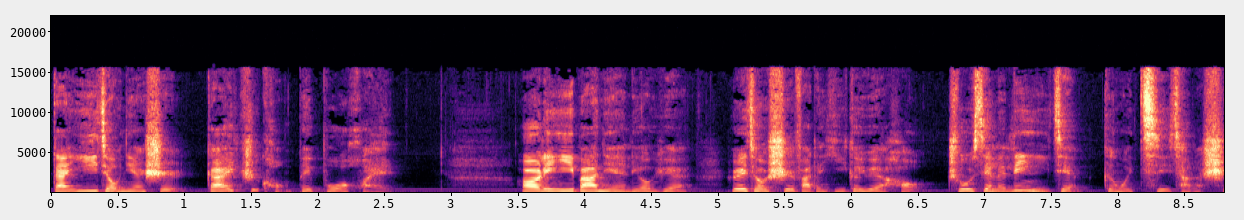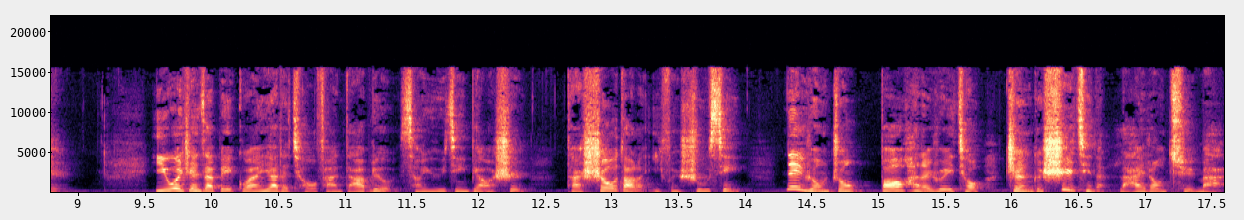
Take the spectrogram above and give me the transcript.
但一九年时，该指控被驳回。二零一八年六月，Rachel 事发的一个月后，出现了另一件更为蹊跷的事：一位正在被关押的囚犯 W 向狱警表示，他收到了一份书信，内容中包含了瑞秋整个事情的来龙去脉，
